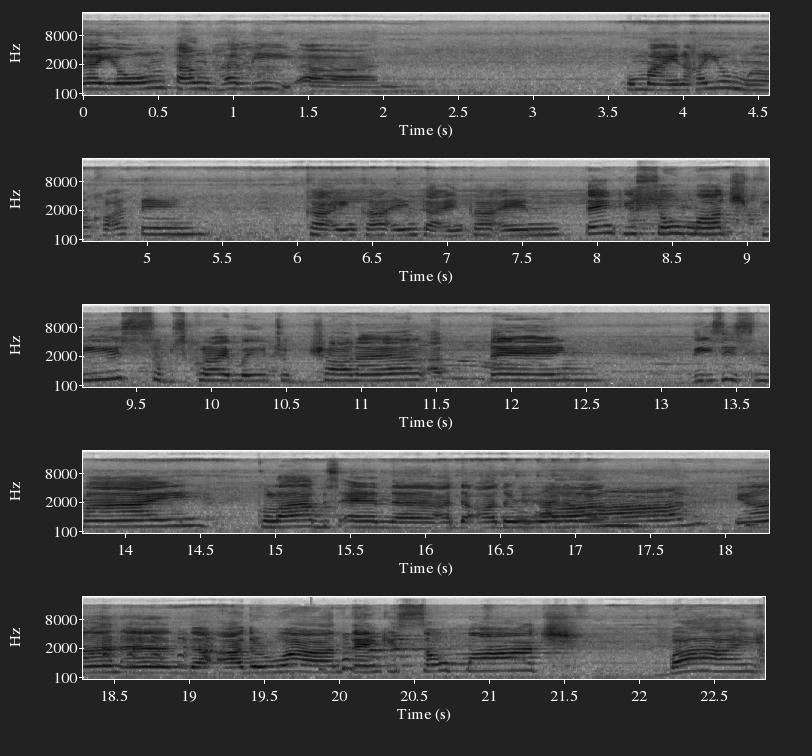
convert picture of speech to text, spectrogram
ngayong tanghalian. Kumain na kayo mga kaating. Kain, kain, kain, kain. Thank you so much. Please subscribe my YouTube channel at Teng. This is my collabs and uh, the other one. Yan, and the other one. Thank you so much. Bye.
